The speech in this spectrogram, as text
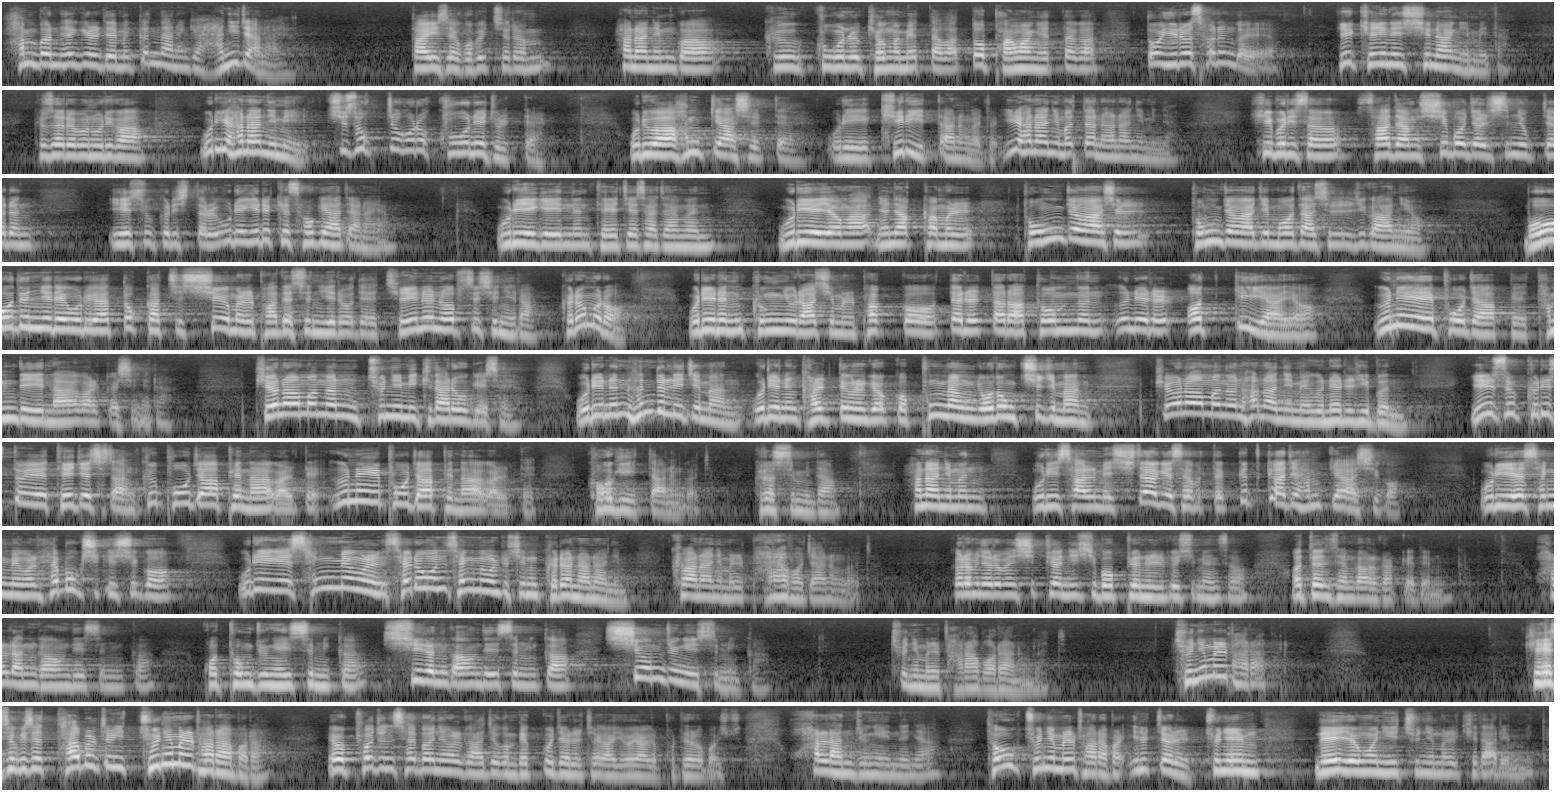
한 번 해결되면 끝나는 게 아니잖아요. 다윗의 고백처럼 하나님과 그 구원을 경험했다가 또 방황했다가 또 일어서는 거예요. 이게 개인의 신앙입니다. 그래서 여러분 우리가 우리 하나님이 지속적으로 구원해 줄 때, 우리와 함께 하실 때 우리의 길이 있다는 거죠. 이 하나님 어떤 하나님이냐? 히브리서 4장 15절 16절은 예수 그리스도를 우리에게 이렇게 소개하잖아요. 우리에게 있는 대제사장은 우리의 연약함을 동정하실 동정하지 못하실 리가 아니요 모든 일에 우리와 똑같이 시험을 받으신 이로되 죄는 없으시니라. 그러므로 우리는 극률하심을 받고 때를 따라 돕는 은혜를 얻기 위하여 은혜의 보좌 앞에 담대히 나아갈 것이니라. 변함없는 주님이 기다리고 계세요. 우리는 흔들리지만 우리는 갈등을 겪고 풍랑 요동치지만 변함없는 하나님의 은혜를 입은 예수 그리스도의 대제사장 그 보좌 앞에 나아갈 때 은혜의 보좌 앞에 나아갈 때 거기 있다는 거죠. 그렇습니다. 하나님은 우리 삶의 시작에서부터 끝까지 함께 하시고 우리의 생명을 회복시키시고 우리에게 생명을 새로운 생명을 주시는 그런 하나님 그 하나님을 바라보자는 거죠. 그러면 여러분 시편 25편을 읽으시면서 어떤 생각을 갖게 됩니까? 환란 가운데 있습니까? 고통 중에 있습니까? 시련 가운데 있습니까? 시험 중에 있습니까? 주님을 바라보라는 거죠. 주님을 바라보라. 계속해서 답을 주니 주님을 바라보라. 이 표준 세 번역을 가지고 몇 구절을 제가 요약을 들어보십시오. 환란 중에 있느냐? 더욱 주님을 바라보라. 1절 주님 내 영혼이 주님을 기다립니다.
